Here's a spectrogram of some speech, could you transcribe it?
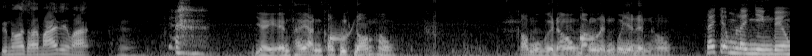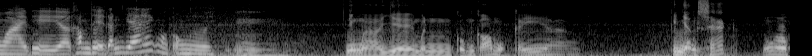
Cứ nói thoải mái đi mà. Vậy em thấy anh có quyết đoán không? Có một người đàn ông bản lĩnh của gia đình không? Nói chung là nhìn bề ngoài thì à, không thể đánh giá hết một con người. Ừ. nhưng mà về mình cũng có một cái à, cái nhận xét đúng không?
